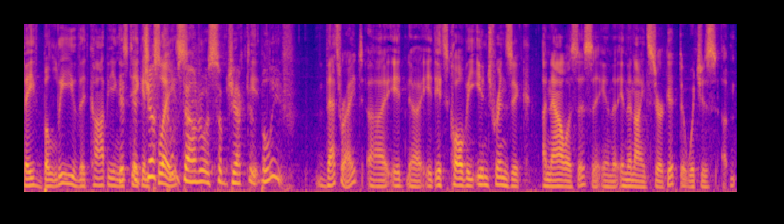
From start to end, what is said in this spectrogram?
they believe that copying has It, it taken just place. comes down to a subjective belief. That's right. Uh, it, uh, it it's called the intrinsic analysis in the in the Ninth Circuit, which is uh, Let me,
